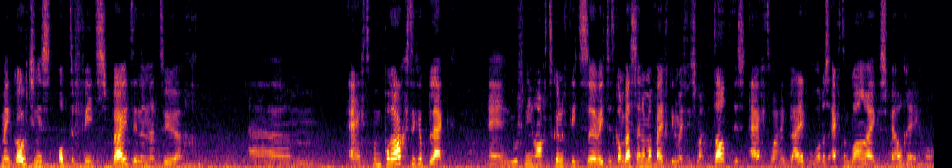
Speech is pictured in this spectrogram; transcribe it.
Mijn coaching is op de fiets, buiten in de natuur. Echt op een prachtige plek. En je hoeft niet hard te kunnen fietsen. Weet je, het kan best zijn om maar 5 kilometer fietsen. Maar dat is echt waar ik blij van word. Dat is echt een belangrijke spelregel.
